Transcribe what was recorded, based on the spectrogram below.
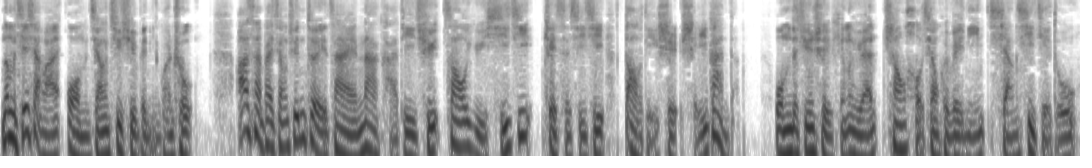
那么接下来，我们将继续为您关注阿塞拜疆军队在纳卡地区遭遇袭击，这次袭击到底是谁干的？我们的军事评论员稍后将会为您详细解读。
